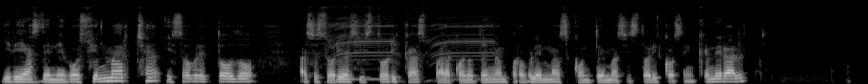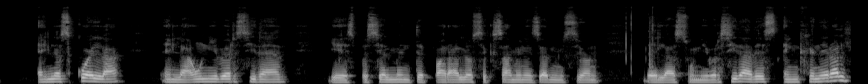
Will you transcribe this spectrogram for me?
ideas de negocio en marcha y sobre todo asesorías históricas para cuando tengan problemas con temas históricos en general en la escuela, en la universidad y especialmente para los exámenes de admisión de las universidades en general,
